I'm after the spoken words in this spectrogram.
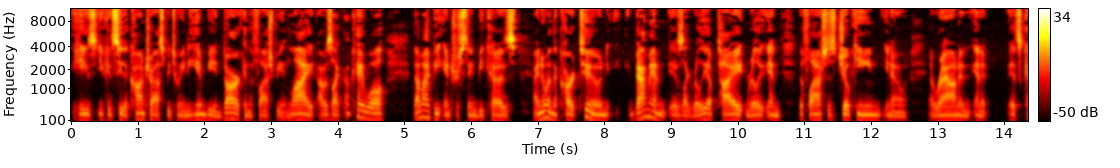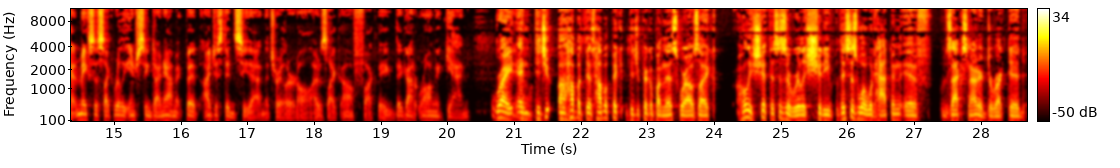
he's you can see the contrast between him being dark and the Flash being light. I was like, okay, well that might be interesting because I know in the cartoon Batman is like really uptight and really and the Flash is joking, you know, around and, and it it's kind of makes this like really interesting dynamic. But I just didn't see that in the trailer at all. I was like, oh fuck, they they got it wrong again. Right. You and know? did you? Uh, how about this? How about pick? Did you pick up on this? Where I was like, holy shit, this is a really shitty. This is what would happen if Zack Snyder directed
